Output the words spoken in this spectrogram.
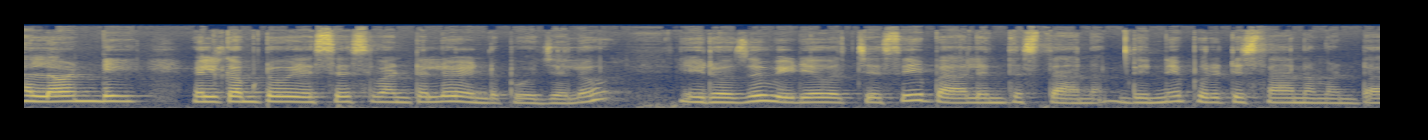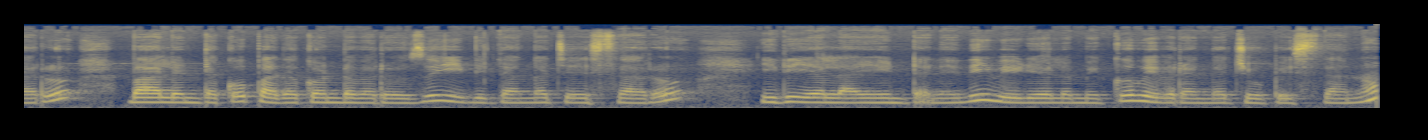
హలో అండి వెల్కమ్ టు ఎస్ఎస్ వంటలు ఎండు పూజలు. ఈరోజు వీడియో వచ్చేసి బాలెంత స్థానం దీన్ని పురిటి స్థానం అంటారు. బాలెంతకు పదకొండవ రోజు ఈ విధంగా చేస్తారు. ఇది ఎలా ఏంటనేది వీడియోలో మీకు వివరంగా చూపిస్తాను.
